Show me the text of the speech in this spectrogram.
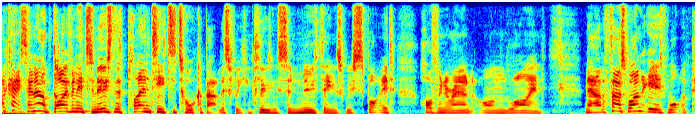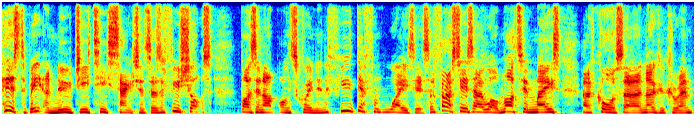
Okay, so now diving into news, there's plenty to talk about this week, including some new things we've spotted hovering around online. Now, the first one is what appears to be a new GT sanction. So there's a few shots buzzing up on screen in a few different ways here. So the first is, uh, well, Martin Maes and of course uh, Noga Korem.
